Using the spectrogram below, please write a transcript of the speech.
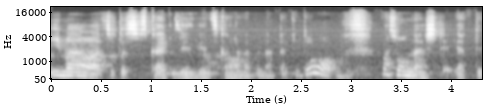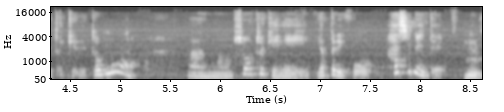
今はちょっとスカイプ全然使わなくなったけど、まあ、そんなんしてやってたけれどもあのその時にやっぱりこう初めてうん。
